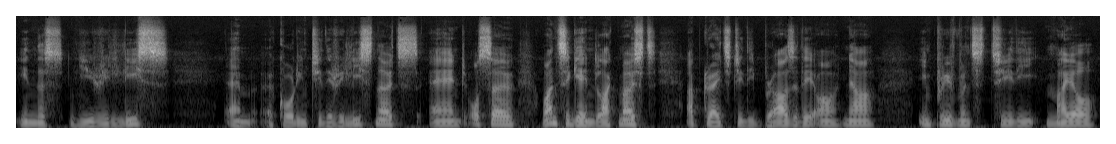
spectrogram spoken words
in this new release. um, according to the release notes. And also, once again, like most upgrades to the browser, there are now improvements to the mail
